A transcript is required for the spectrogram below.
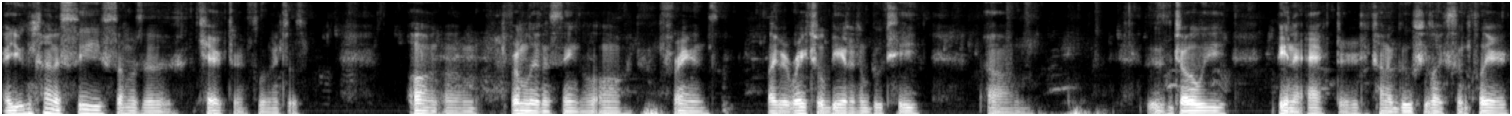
and you can kind of see some of the character influences on um, from Living Single on Friends, like with Rachel being in a boutique, um, Joey being an actor, kind of goofy like Synclaire,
